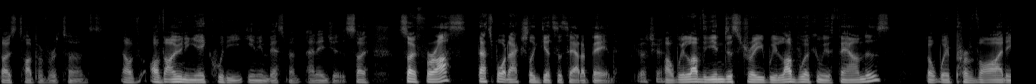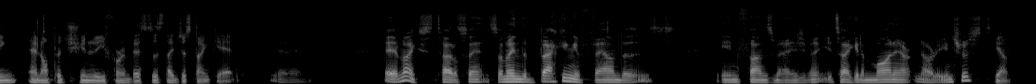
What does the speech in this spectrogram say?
those type of returns of of owning equity in investment managers. So so for us, that's what actually gets us out of bed. Gotcha. Uh, we love the industry, we love working with founders, but we're providing an opportunity for investors they just don't get. Yeah. Yeah, it makes total sense. I mean, the backing of founders in funds management, you're taking a minority interest, Yep.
